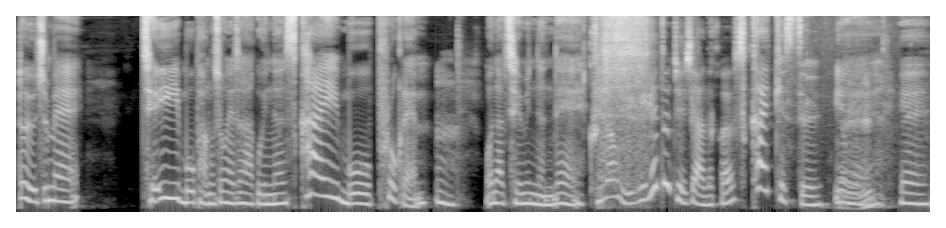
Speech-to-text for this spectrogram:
또 요즘에 제2모 방송에서 하고 있는 스카이 모 프로그램 음. 워낙 재밌는데 그냥 얘기해도 되지 않을까요? 스카이캐슬. 예. 네. 예.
